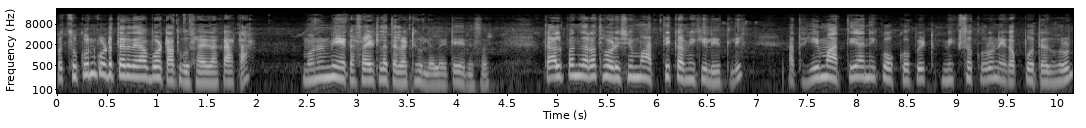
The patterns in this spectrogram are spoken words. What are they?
पण चुकून कुठंतरी त्या बोटात घुसायचा काटा. म्हणून मी एका साईडला त्याला ठेवलेलं आहे टेरेसवर. काल पण जरा थोडीशी माती कमी केली इथली. आता ही माती आणि कोकोपीट मिक्स करून एका पोत्यात भरून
